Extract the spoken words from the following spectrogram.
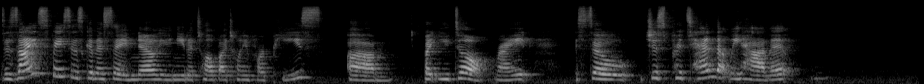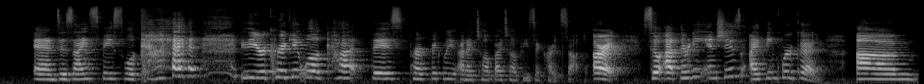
Design Space is gonna say, no, you need a 12 by 24 piece, um, but you don't, right? So just pretend that we have it and Design Space will cut, your Cricut will cut this perfectly on a 12 by 12 piece of cardstock. All right, so at 30 inches, I think we're good. Um,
